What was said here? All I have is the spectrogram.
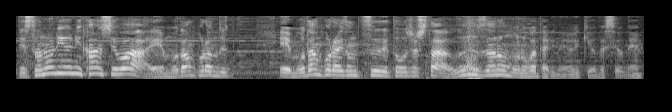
でその理由に関しては、えモダンフォランドえー、モダンホライゾン2で登場したウルザの物語の影響ですよね。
